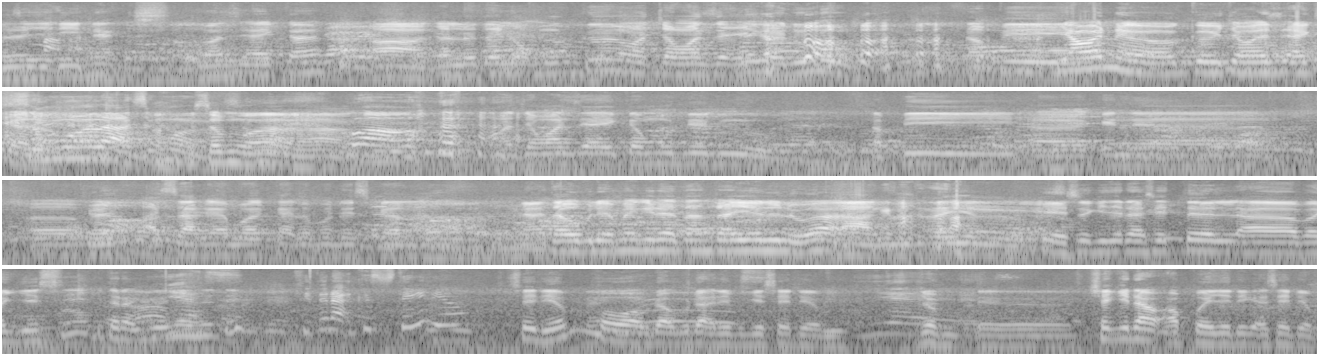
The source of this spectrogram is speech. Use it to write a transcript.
Boleh jadi next Wan Zee Aikal. Ah, kalau tengok muka macam Wan Eka dulu. Tapi Yang mana ke macam Wan Zee Aikal? semua lah, semua. Semua. Ah. Wow. Macam Wan Eka muda dulu. Tapi uh, kena uh, asahkan bakat daripada sekarang. Nak tahu boleh main kena datang trial dulu lah. Ah, kena trial dulu. Okay, so kita dah settle uh, bagi si Kita nak pergi Yes. nanti? Kita nak ke stadium. Stadium, bawa budak-budak ni pergi stadium. Yes. Jom kita check it out apa yang jadi kat stadium.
